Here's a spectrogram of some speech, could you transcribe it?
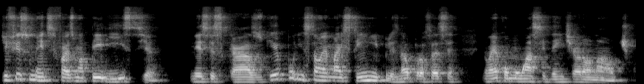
Dificilmente se faz uma perícia nesses casos, que a punição é mais simples, né? o processo é, não é como um acidente aeronáutico.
